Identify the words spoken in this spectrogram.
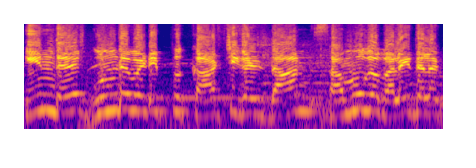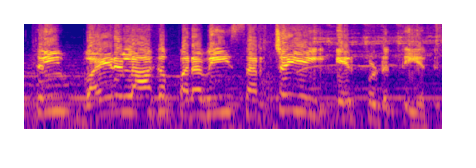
இந்த குண்டுவெடிப்பு காட்சிகள் தான் சமூக வலைதளத்தில் வைரலாக பரவி சர்ச்சையை ஏற்படுத்தியது.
